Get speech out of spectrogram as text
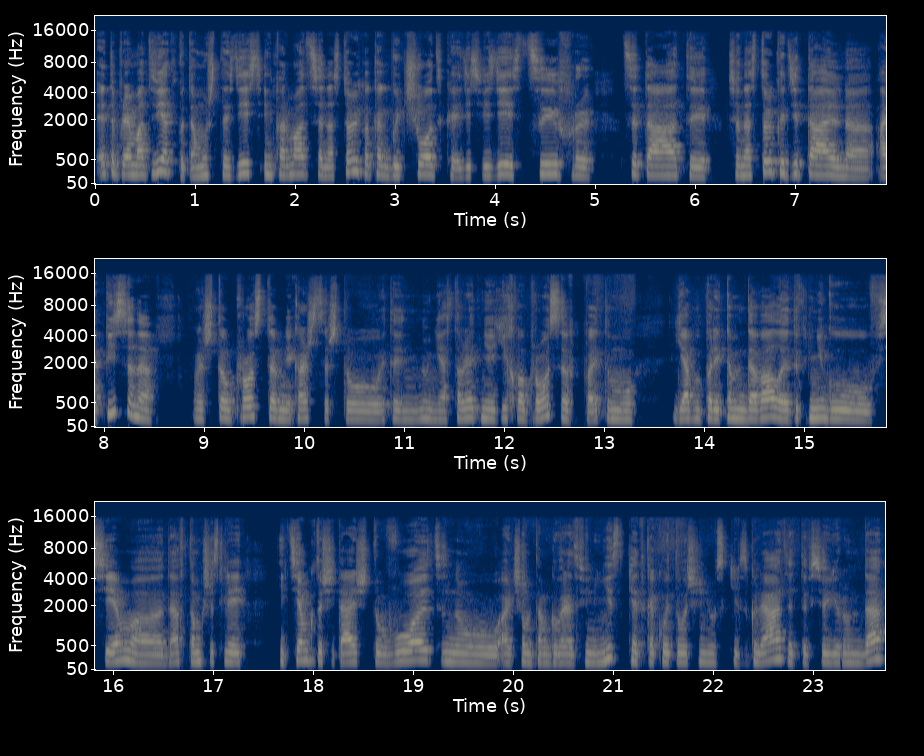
Это прям ответ, потому что здесь информация настолько как бы четкая, здесь везде есть цифры, цитаты, все настолько детально описано, что просто мне кажется, что это ну, не оставляет никаких вопросов, поэтому я бы порекомендовала эту книгу всем, да, в том числе и тем, кто считает, что вот, ну, о чем там говорят феминистки, это какой-то очень узкий взгляд, это все ерунда,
